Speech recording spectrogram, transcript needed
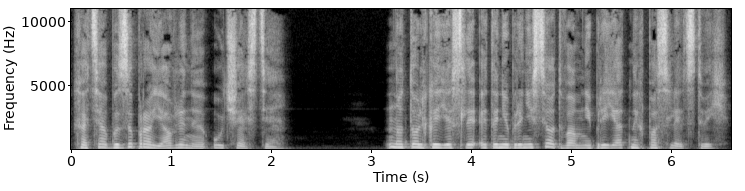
хотя бы за проявленное участие но только если это не принесет вам неприятных последствий».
